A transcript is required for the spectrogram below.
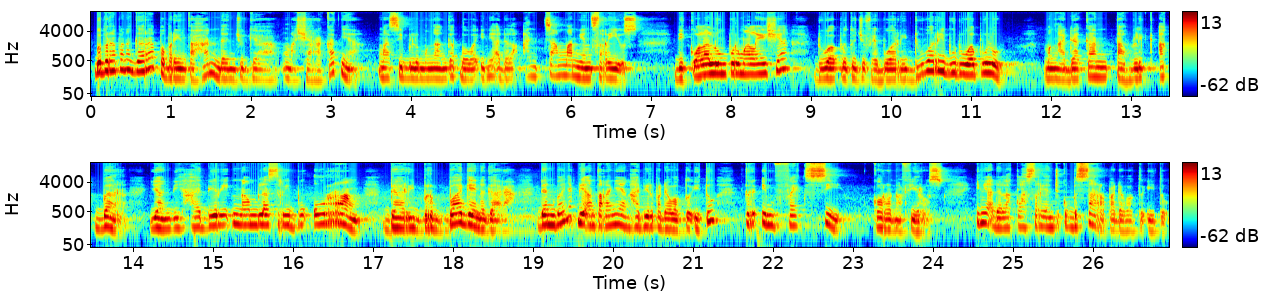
Beberapa negara pemerintahan dan juga masyarakatnya masih belum menganggap bahwa ini adalah ancaman yang serius. Di Kuala Lumpur, Malaysia, 27 Februari 2020, mengadakan tablik akbar yang dihadiri 16.000 orang dari berbagai negara dan banyak di antaranya yang hadir pada waktu itu terinfeksi coronavirus. Ini adalah klaster yang cukup besar pada waktu itu.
